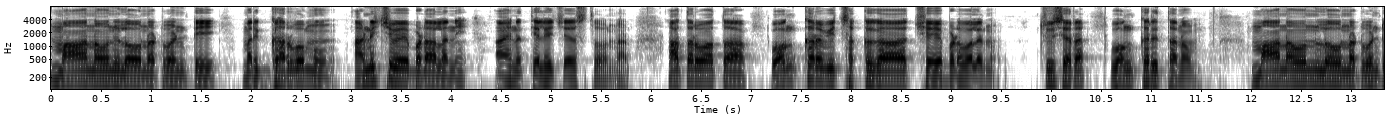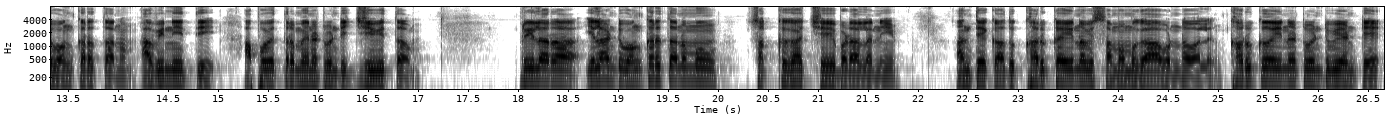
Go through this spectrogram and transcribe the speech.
మానవునిలో ఉన్నటువంటి మరి గర్వము అణిచివేయబడాలని ఆయన తెలియచేస్తూ ఉన్నాడు. ఆ తర్వాత వంకరవి చక్కగా చేయబడవలను. చూసారా వంకరితనం. మానవంలో ఉన్నటువంటి వంకరతనం అవినీతి అపవిత్రమైనటువంటి జీవితం. ప్రియులరా ఇలాంటి వంకరతనము చక్కగా చేయబడాలని. అంతేకాదు కరుకైనవి సమముగా ఉండవాలి. కరుకైనటువంటివి అంటే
